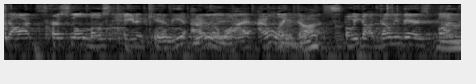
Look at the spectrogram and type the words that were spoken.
Dots, personal most hated candy. I don't Really? know why. I don't like Dots? Dots. But we got gummy bears, don't funded,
